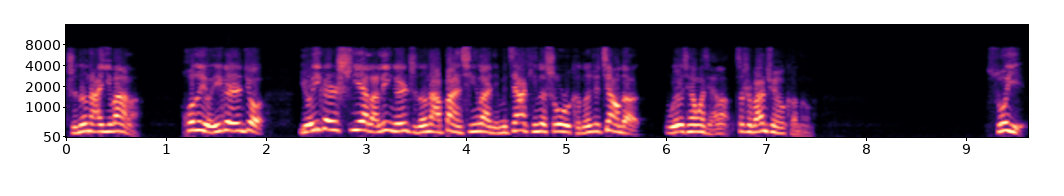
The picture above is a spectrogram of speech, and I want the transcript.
只能拿一万了，或者有一个人就有一个人失业了，另一个人只能拿半薪了，你们家庭的收入可能就降到五六千块钱了，这是完全有可能的。所以，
